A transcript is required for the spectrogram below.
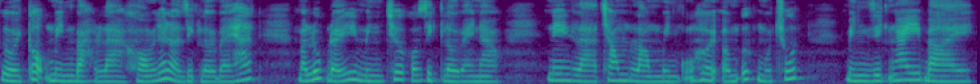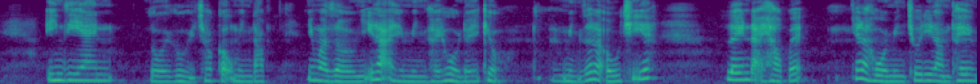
Rồi cậu mình bảo là khó nhất là dịch lời bài hát. Mà lúc đấy thì mình chưa có dịch lời bài nào, nên là trong lòng mình cũng hơi ấm ức một chút. Mình dịch ngay bài Indian rồi gửi cho cậu mình đọc. Nhưng mà giờ nghĩ lại thì mình thấy hồi đấy kiểu mình rất là ấu trĩ ấy. Lên đại học ấy nhất là hồi mình chưa đi làm thêm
